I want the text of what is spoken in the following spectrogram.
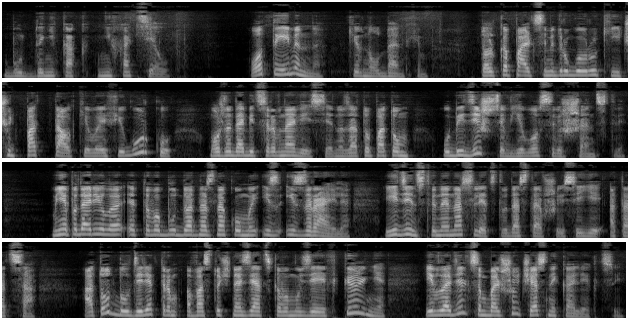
Будда никак не хотел. «Вот именно», — кивнул Бентхем. Только пальцами другой руки, чуть подталкивая фигурку, можно добиться равновесия, но зато потом убедишься в его совершенстве. Мне подарила этого Будду одна знакомая из Израиля, единственное наследство, доставшееся ей от отца, а тот был директором Восточноазиатского музея в Кёльне и владельцем большой частной коллекции.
